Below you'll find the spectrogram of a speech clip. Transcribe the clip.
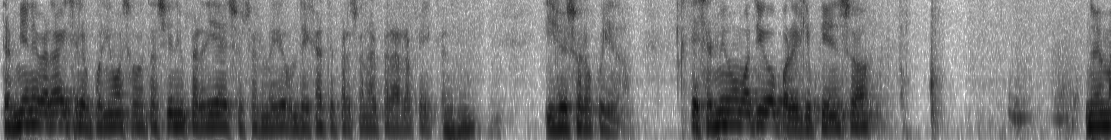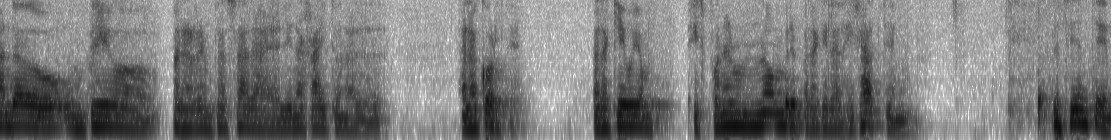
también es verdad que si lo poníamos a votación y perdía, eso sería un dejate personal para Rafecas. Y yo eso lo cuido. Es el mismo motivo por el que pienso, no he mandado un pliego para reemplazar a Elena Hayton a la Corte. ¿Para qué voy a exponer un nombre para que la dejasten? Presidente,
